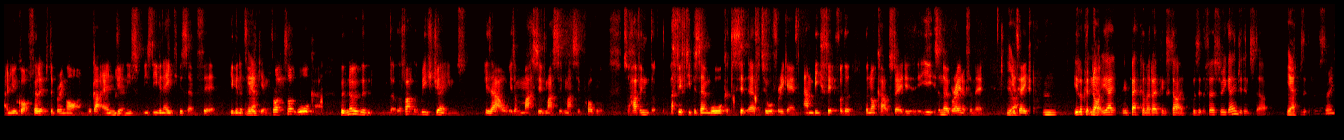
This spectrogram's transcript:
and you've got Phillips to bring on with that engine, he's he's even eighty percent fit. You're going to take him. It's like it's like Walker with no with the, the fact that Reece James is out is a massive, massive, massive problem. So having a fifty percent Walker to sit there for two or three games and be fit for the, the knockout stage is a no brainer for me. Yeah. You take mm. you look at Yeah. '98. I mean, Beckham, I don't think started. Was it the first three games he didn't start? Yeah. Was it the first three?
